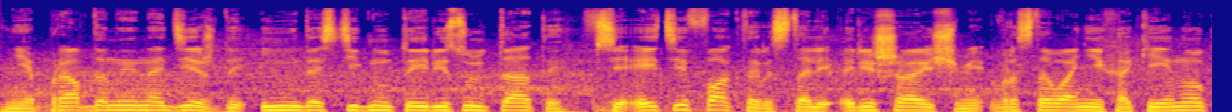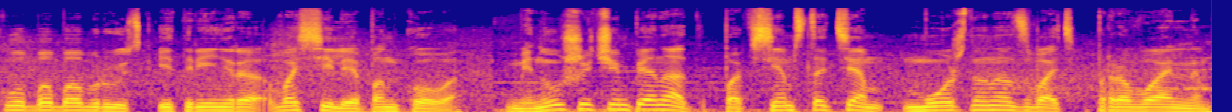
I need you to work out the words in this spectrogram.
неоправданные надежды и недостигнутые результаты – все эти факторы стали решающими в расставании хоккейного клуба «Бобруйск» и тренера Василия Панкова. Минувший чемпионат по всем статьям можно назвать провальным.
